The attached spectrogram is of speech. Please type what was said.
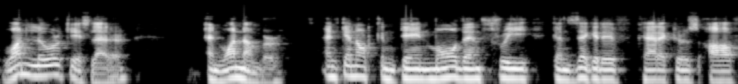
one lowercase letter, and one number, and cannot contain more than three consecutive characters of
